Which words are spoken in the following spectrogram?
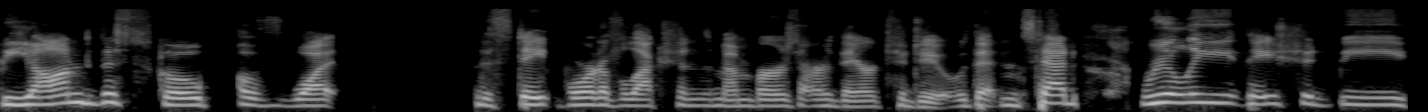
beyond the scope of what the state board of elections members are there to do that instead really they should be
